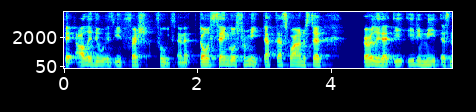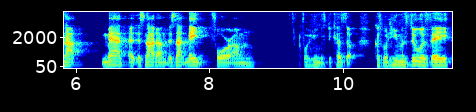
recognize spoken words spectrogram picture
they all they do is eat fresh foods, and it goes same goes for meat. That that's why I understood early that eat, eating meat is not mad is not um is not made for um for humans because the because what humans do is they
